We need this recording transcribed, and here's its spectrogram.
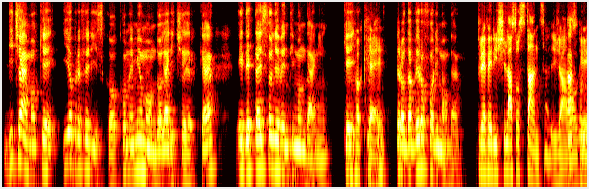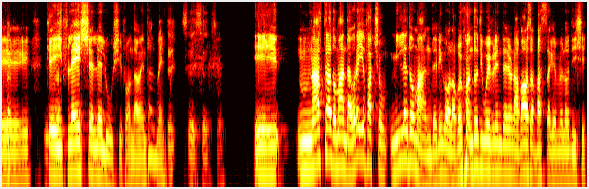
Diciamo che io preferisco come mio mondo la ricerca e detesto gli eventi mondani, che okay. però davvero fuori moda. Preferisci la sostanza, diciamo, che, che i flash e le luci, fondamentalmente. Sì, sì, sì. E un'altra domanda, ora io faccio mille domande, Nicola, poi quando ti vuoi prendere una pausa basta che me lo dici.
